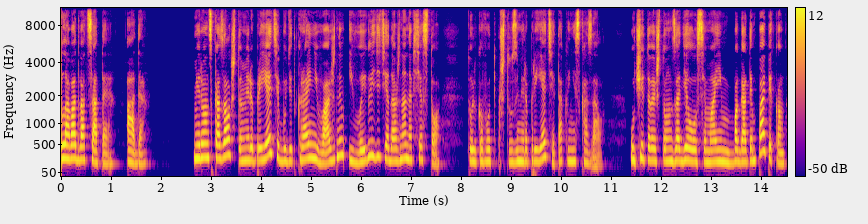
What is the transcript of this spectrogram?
Глава 20. Ада. Мирон сказал, что мероприятие будет крайне важным, и выглядеть я должна на все сто. Только вот что за мероприятие, так и не сказал. Учитывая, что он заделался моим богатым папиком,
